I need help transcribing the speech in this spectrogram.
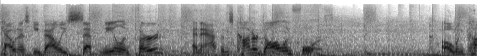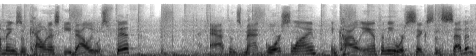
Cowanesque Valley's Seth Neal in third, and Athens' Connor Dahl in fourth. Owen Cummings of Cowanesque Valley was fifth. Athens' Matt Gorsline and Kyle Anthony were sixth and seventh.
